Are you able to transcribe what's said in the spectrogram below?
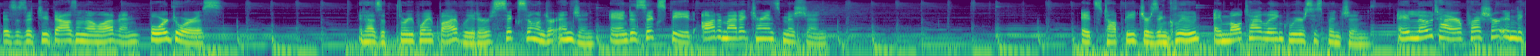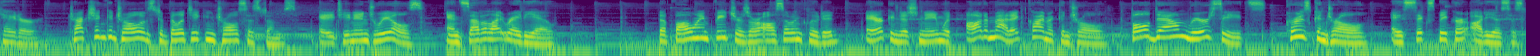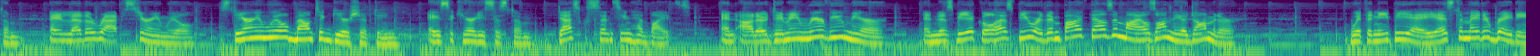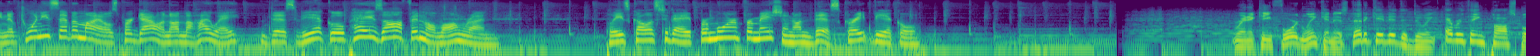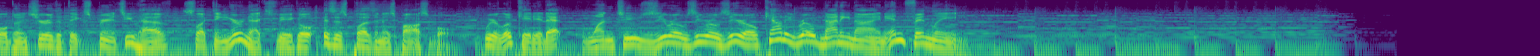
This is a 2011 Ford Taurus. It has a 3.5 liter six cylinder engine and a six speed automatic transmission. Its top features include a multi link rear suspension, a low tire pressure indicator, traction control and stability control systems, 18 inch wheels, and satellite radio. The following features are also included air conditioning with automatic climate control, fold down rear seats, cruise control, a six speaker audio system, a leather wrapped steering wheel, steering wheel mounted gear shifting, a security system, dusk sensing headlights, an auto dimming rear view mirror, and this vehicle has fewer than 5,000 miles on the odometer. With an EPA estimated rating of 27 miles per gallon on the highway, this vehicle pays off in the long run. Please call us today for more information on this great vehicle. Reineke Ford Lincoln is dedicated to doing everything possible to ensure that the experience you have selecting your next vehicle is as pleasant as possible. We're located at 12000 County Road 99 in Findlay.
